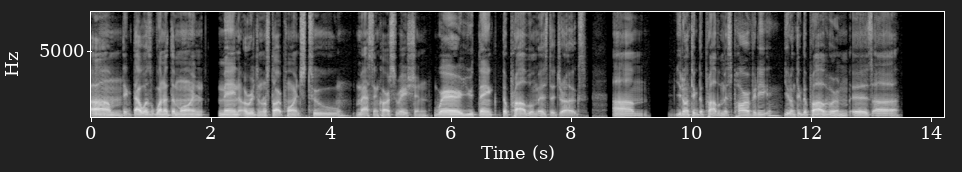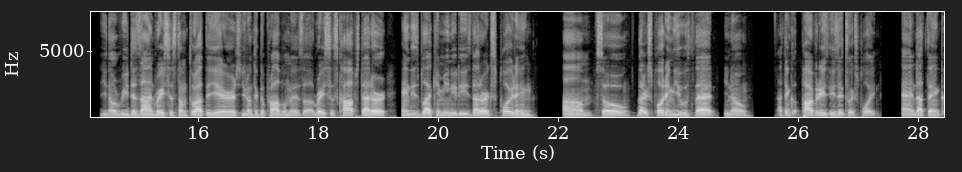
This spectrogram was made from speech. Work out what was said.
um, I think that was one of the more main original start points to mass incarceration, where you think the problem is the drugs. Um, you don't think the problem is poverty. You don't think the problem is, uh, you know, redesigned race system throughout the years. You don't think the problem is uh, racist cops that are in these black communities that are exploiting. Um, so that are exploiting youth that you know. I think poverty is easy to exploit, and I think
